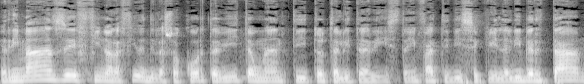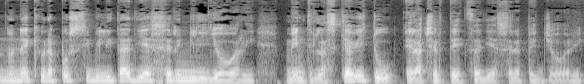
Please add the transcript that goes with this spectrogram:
rimase fino alla fine della sua corta vita un antitotalitarista, infatti disse che la libertà non è che una possibilità di essere migliori, mentre la schiavitù è la certezza di essere peggiori.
